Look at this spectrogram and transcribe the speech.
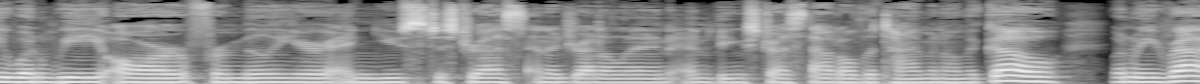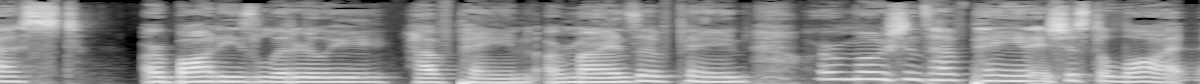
when we are familiar and used to stress and adrenaline and being stressed out all the time and on the go, when we rest, our bodies literally have pain. Our minds have pain. Our emotions have pain. It's just a lot.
